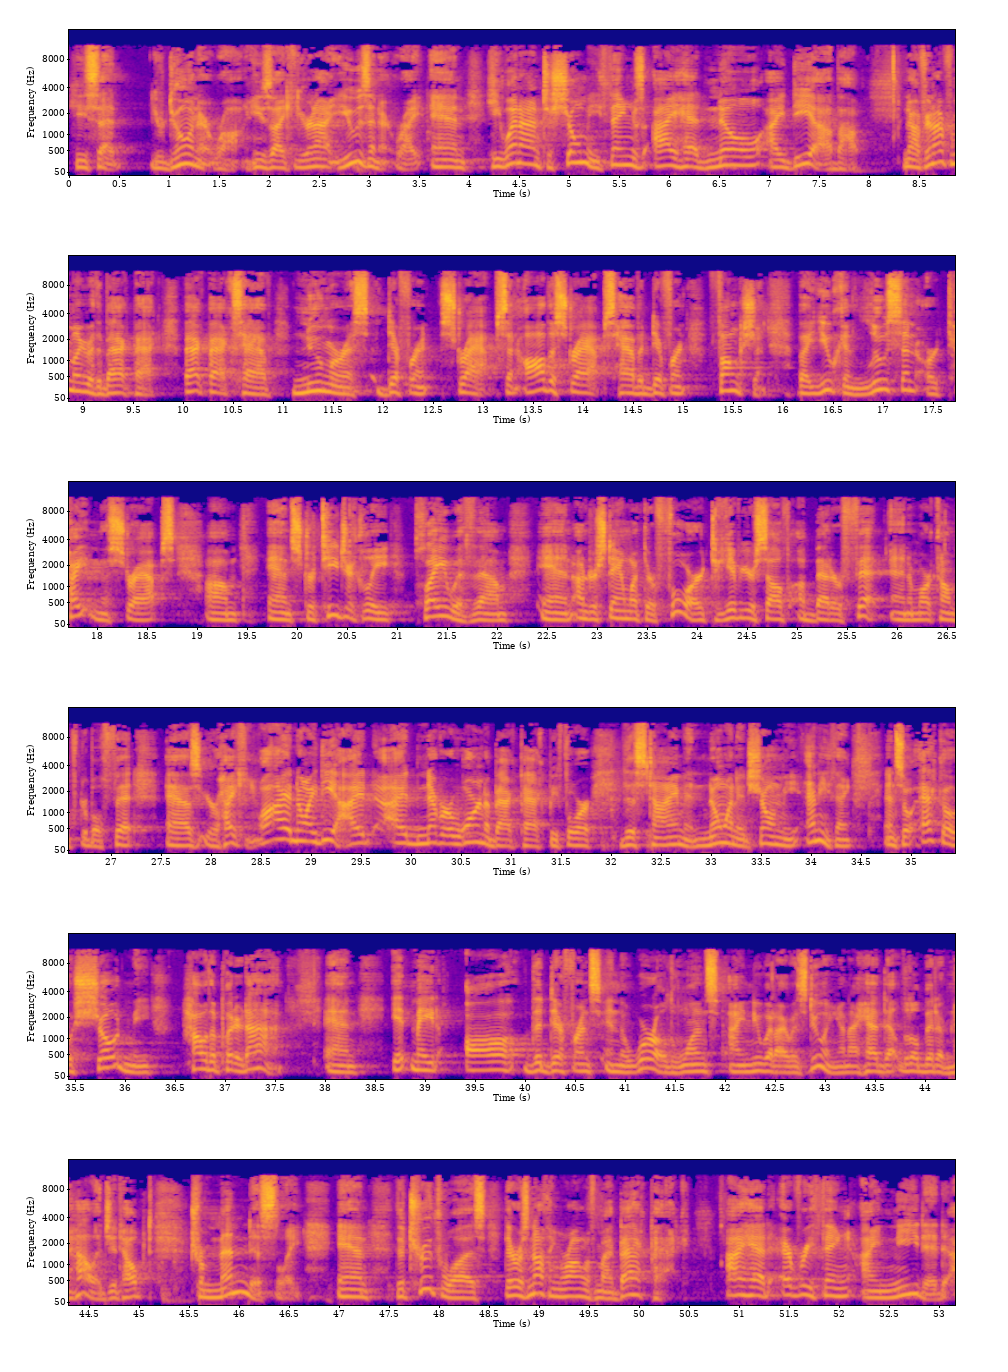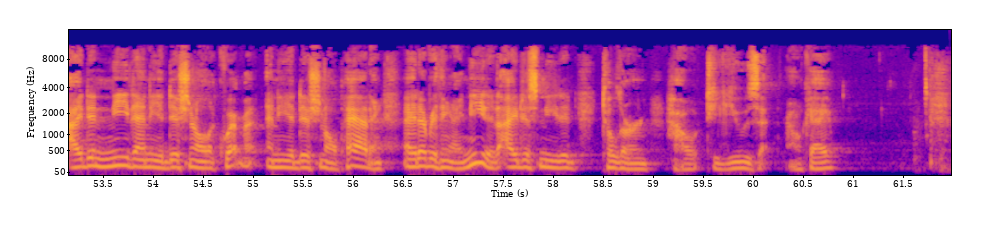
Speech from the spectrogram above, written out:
he said, you're doing it wrong. He's like, you're not using it right. And he went on to show me things I had no idea about. Now, if you're not familiar with a backpack, backpacks have numerous different straps and all the straps have a different function, but you can loosen or tighten the straps um, and strategically play with them and understand what they're for to give yourself a better fit and a more comfortable fit as you're hiking. Well, I had no idea. I'd, I'd never worn a backpack before this time and no one had shown me anything. And so Echo showed me how to put it on. And it made all the difference in the world once I knew what I was doing and I had that little bit of knowledge. It helped tremendously. And the truth was there was nothing wrong with my backpack. I had everything I needed. I didn't need any additional equipment, any additional padding. I had everything I needed. I just needed to learn how to use it. Okay.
